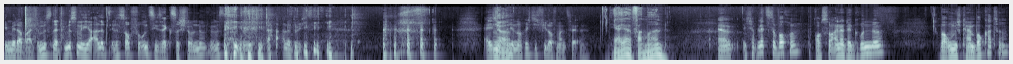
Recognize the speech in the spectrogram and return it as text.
die Mitarbeit. Wir müssen, das müssen wir hier alle, das ist auch für uns die sechste Stunde. Wir müssen alle, durch, alle durchziehen. Ey, ich Ja. habe hier noch richtig viel auf meinem Zettel. Ja, ja, fang mal an. Äh, ich habe letzte Woche auch so einer der Gründe, warum ich keinen Bock hatte,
